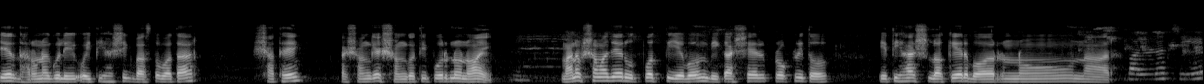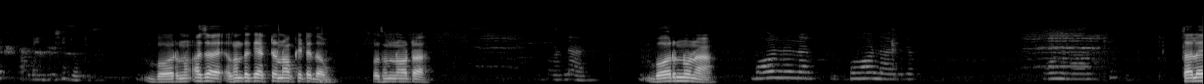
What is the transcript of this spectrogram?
এর ধারণাগুলি ঐতিহাসিক বাস্তবতার সাথে বা সঙ্গে সঙ্গতিপূর্ণ নয়। মানব সমাজের উৎপত্তি এবং বিকাশের প্রকৃত ইতিহাস লকের বর্ণনার। বর্ণ আচ্ছা এখন থেকে একটা ন কেটে দাও প্রথম নটা। বর্ণনা? তাহলে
